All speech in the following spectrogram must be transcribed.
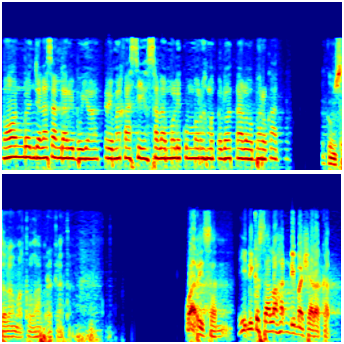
Mohon penjelasan dari Buya. Terima kasih. Assalamualaikum warahmatullahi wabarakatuh. Waalaikumsalam warahmatullahi wabarakatuh. Warisan, ini kesalahan di masyarakat.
